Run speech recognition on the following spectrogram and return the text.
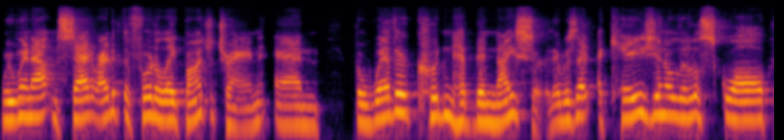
we went out and sat right at the foot of Lake Pontchartrain, and the weather couldn't have been nicer. There was that occasional little squall,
